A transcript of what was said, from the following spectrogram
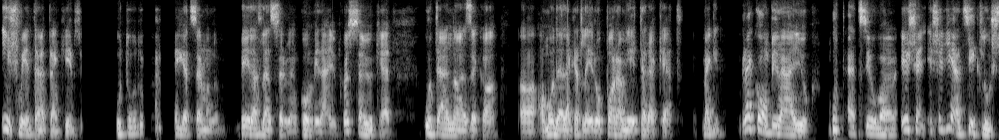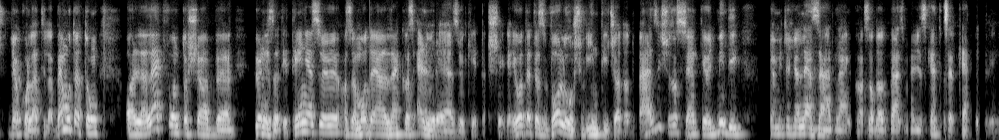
ismételten képzünk utódokat, még egyszer mondom, véletlenszerűen kombináljuk össze őket, utána ezek a, a, a modelleket leíró paramétereket megint rekombináljuk, mutációval, és egy, és egy ilyen ciklus gyakorlatilag bemutatunk. A legfontosabb környezeti tényező az a modellnek az előrejelző képessége. Jó? Tehát ez valós vintage adatbázis, ez azt jelenti, hogy mindig mint hogyha lezárnánk az adatbázis, mert ez 2002-ben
